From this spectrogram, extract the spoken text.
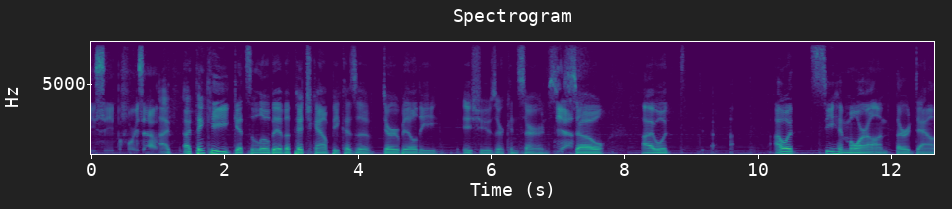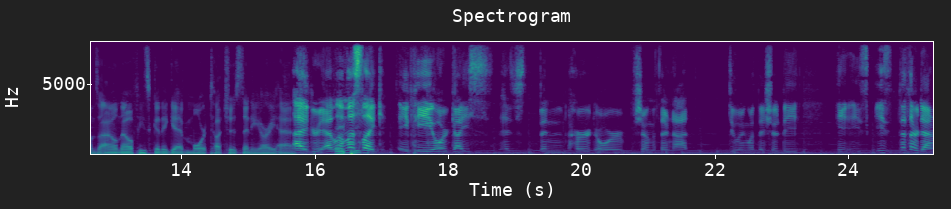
DC before he's out. I I think he gets a little bit of a pitch count because of durability issues or concerns. Yeah. So I would I would see him more on third downs. I don't know if he's going to get more touches than he already has. I agree. Un- Unless like AP or Guice has been hurt or shown that they're not doing what they should be. He, he's he's the third down.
